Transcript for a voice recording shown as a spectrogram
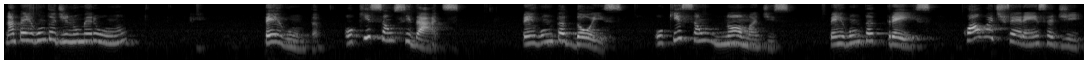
Na pergunta de número 1, um, pergunta: O que são cidades? Pergunta 2: O que são nômades? Pergunta 3: Qual a diferença de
